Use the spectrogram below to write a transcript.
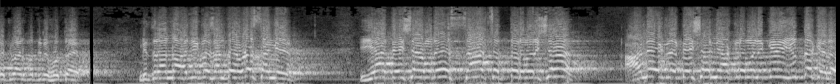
गतिमान पद्धतीने होत आहे. मित्रांनो अधिक सांगता एवढंच सांगेल या देशामध्ये साठ सत्तर वर्ष अनेक देशांनी आक्रमण केले युद्ध केलं.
